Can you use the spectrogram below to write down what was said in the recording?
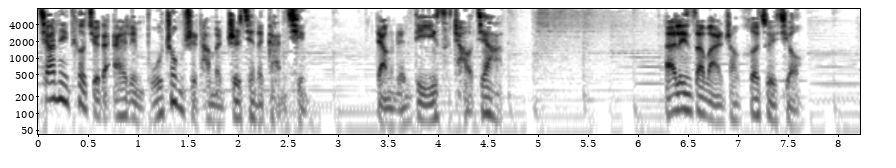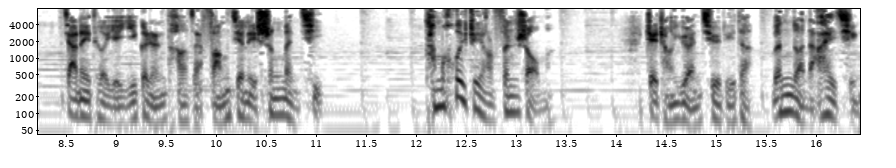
加内特觉得艾琳不重视他们之间的感情，两人第一次吵架了。艾琳在晚上喝醉酒，加内特也一个人躺在房间里生闷气。他们会这样分手吗？这场远距离的温暖的爱情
